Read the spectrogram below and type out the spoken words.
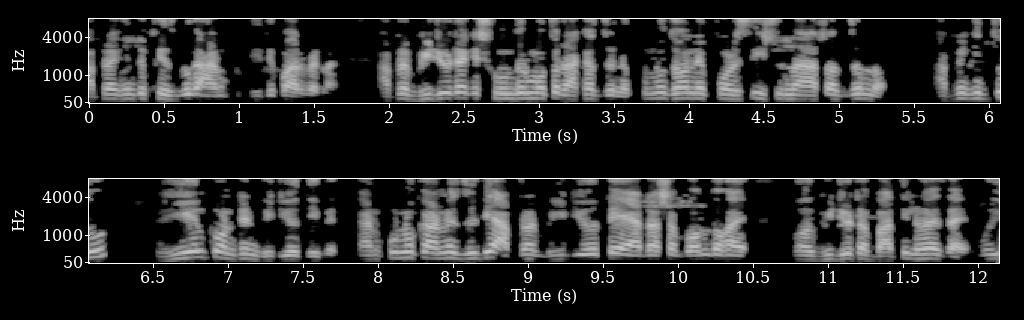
আপনারা কিন্তু ফেসবুকে আর্ন দিতে পারবে না। আপনার ভিডিওটাকে সুন্দর মতো রাখার জন্য, কোনো ধরনের পলিসি ইস্যু না আসার জন্য আপনি কিন্তু রিয়েল কন্টেন্ট ভিডিও দিবেন। কারণ কোনো কারণে যদি আপনার ভিডিওতে অ্যাড আসা বন্ধ হয় বা ভিডিওটা বাতিল হয়ে যায়, ওই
